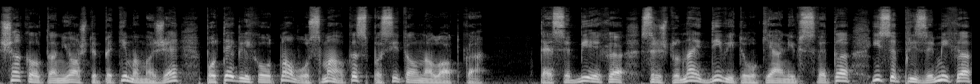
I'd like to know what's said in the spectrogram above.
Шакълтън и още петима мъже потеглиха отново с малка спасителна лодка. Те се биеха срещу най-дивите океани в света и се приземиха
